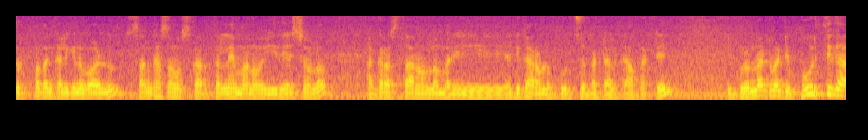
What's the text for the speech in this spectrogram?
దృక్పథం కలిగిన వాళ్ళు సంఘ సంస్కర్తలనే మనం ఈ దేశంలో అగ్రస్థానంలో మరి అధికారంలో కూర్చోబెట్టాలి కాబట్టి ఇప్పుడున్నటువంటి పూర్తిగా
